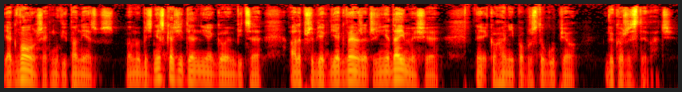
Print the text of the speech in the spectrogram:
jak wąż, jak mówi Pan Jezus. Mamy być nieskazitelni jak gołębice, ale przybiegli jak węże, czyli nie dajmy się, kochani, po prostu głupio wykorzystywać.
